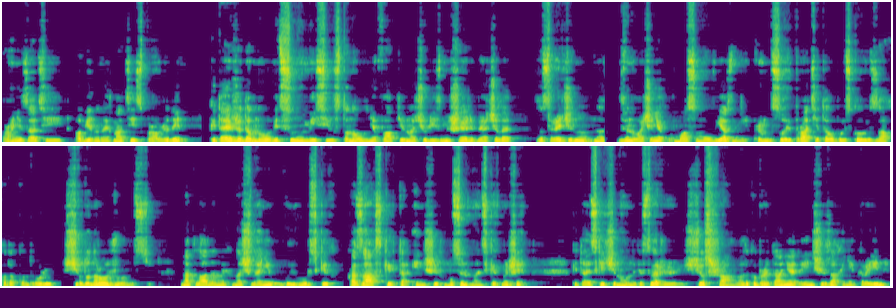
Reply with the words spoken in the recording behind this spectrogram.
Організації Об'єднаних Націй з прав людини. Китай вже давно відсунув місію встановлення фактів на чолі з Мішель Бячелет, зосереджену на звинуваченнях у масовому ув'язненні, примусовій праці та обов'язкових заходах контролю щодо народжуваності, накладених на членів уйгурських, казахських та інших мусульманських меншин. Китайські чиновники стверджують, що США, Великобританія та інші західні країни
